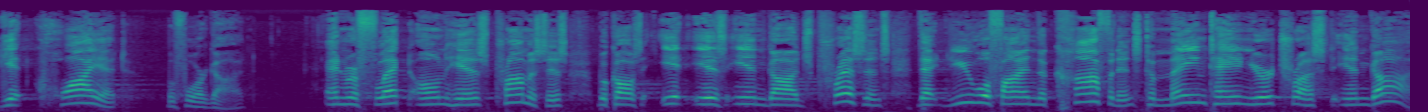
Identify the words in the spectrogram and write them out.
Get quiet before God and reflect on his promises because it is in God's presence that you will find the confidence to maintain your trust in God.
